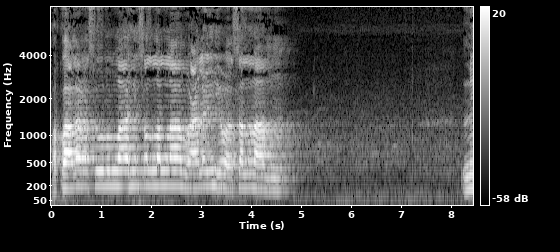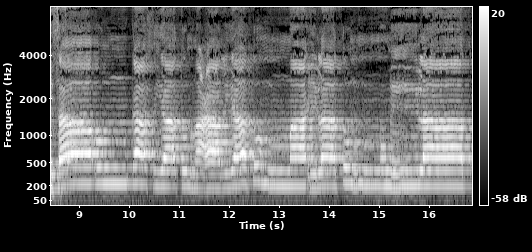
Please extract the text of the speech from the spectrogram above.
وقال رسول الله صلى الله عليه وسلم نساء كاسيات عاريات مائلات مميلات.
